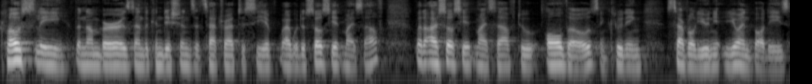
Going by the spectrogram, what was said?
closely the numbers and the conditions, etc., to see if I would associate myself. But I associate myself to all those, including several UN bodies,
